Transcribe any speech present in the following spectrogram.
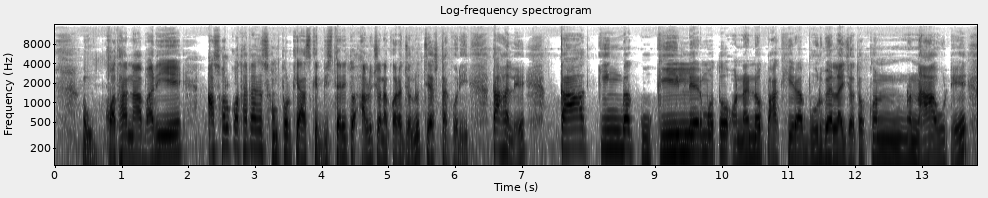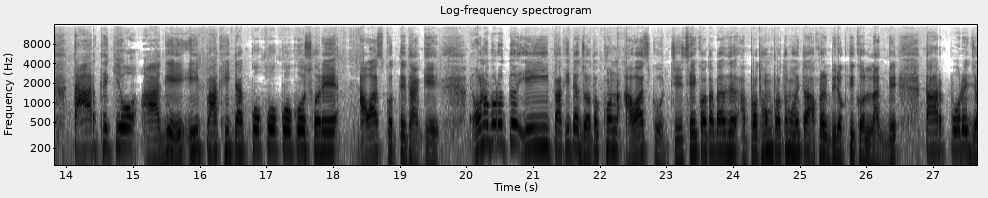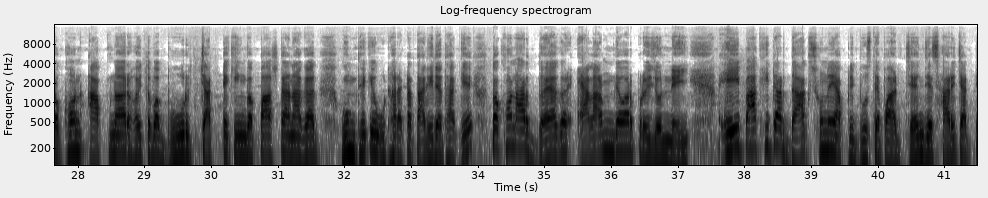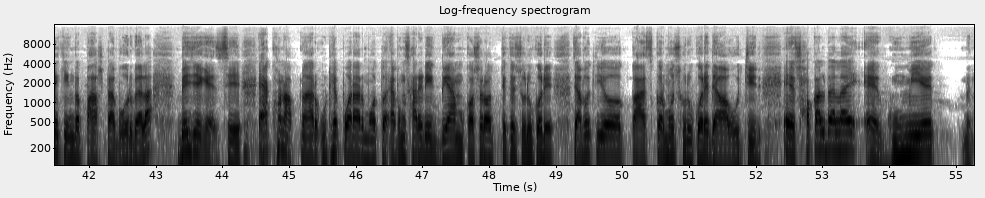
কথা না বাড়িয়ে আসল কথাটা সম্পর্কে আজকে বিস্তারিত আলোচনা করার জন্য চেষ্টা করি। তাহলে, কাক কিংবা কুকিলের মতো অন্যান্য পাখিরা ভোরবেলায় যতক্ষণ না উঠে, তার থেকেও আগে এই পাখিটা কোকো কোকো সরে আওয়াজ করতে থাকে। অনবরত এই পাখিটা যতক্ষণ আওয়াজ করছে, সেই কথাটা প্রথম প্রথম হয়তো আপনার বিরক্তিকর লাগবে। তারপরে যখন আপনার হয়তো বা বুর চারটে কিংবা পাঁচটা নাগাদ ঘুম থেকে উঠার একটা তাগিদা থাকে, তখন আর দয়া করে অ্যালার্ম দেওয়ার প্রয়োজন নেই। এই পাখিটার ডাক শুনে আপনি বুঝতে পারছেন যে সাড়ে চারটে কিংবা পাঁচটা ভোরবেলা বেজে গেছে। এখন আপনার উঠে পড়ার মতো এবং শারীরিক ব্যায়াম, কসরত থেকে শুরু করে যাবতীয় কাজকর্ম শুরু করে দেওয়া উচিত। সকালবেলায় ঘুমিয়ে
